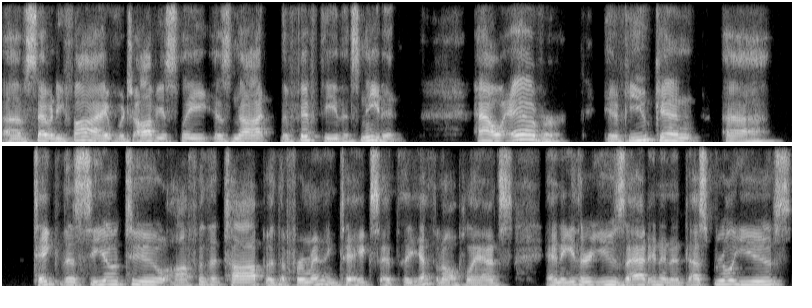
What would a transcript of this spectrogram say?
of 75, which obviously is not the 50 that's needed. However, if you can uh, take the CO2 off of the top of the fermenting tanks at the ethanol plants and either use that in an industrial use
